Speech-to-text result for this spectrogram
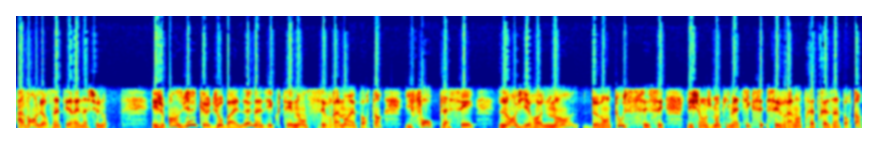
avant leurs intérêts nationaux. Et je pense bien que Joe Biden a dit, écoutez, non, c'est vraiment important, il faut placer l'environnement devant tout. C'est, les changements climatiques, c'est, vraiment très, très important.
